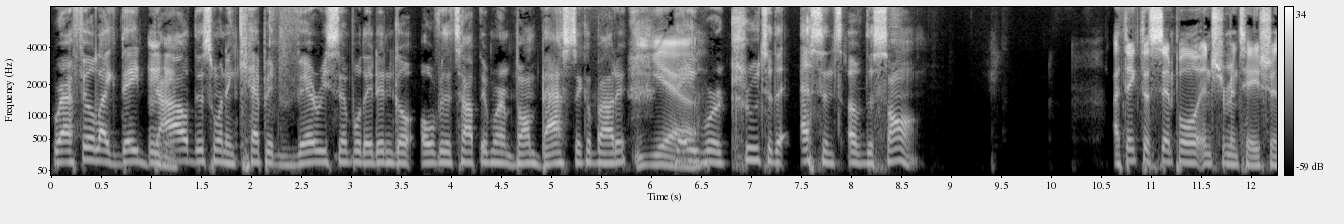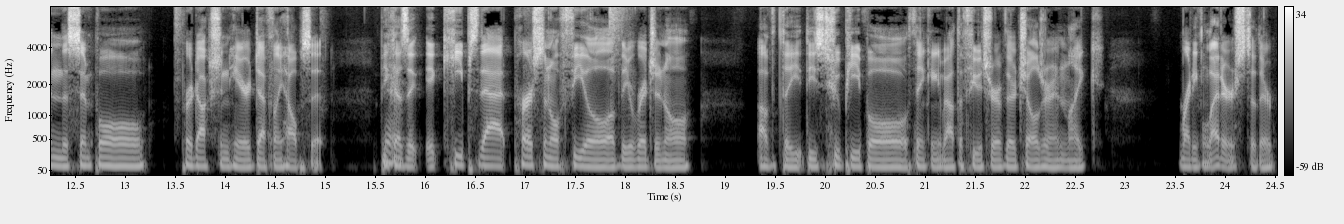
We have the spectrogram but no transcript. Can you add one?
where I feel like they Mm-hmm. dialed this one and kept it very simple. They didn't go over the top. They weren't bombastic about it. Yeah. They were true to the essence of the song. I think the simple instrumentation, the simple production here definitely helps it because it, it keeps that personal feel of the original of the these two people thinking about the future of their children, like writing letters to their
